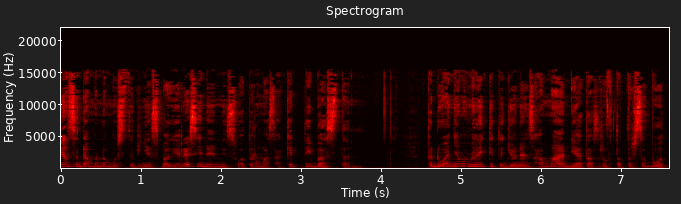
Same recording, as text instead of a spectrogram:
yang sedang menembus studinya sebagai residen di suatu rumah sakit di Boston. Keduanya memiliki tujuan yang sama di atas rooftop tersebut,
